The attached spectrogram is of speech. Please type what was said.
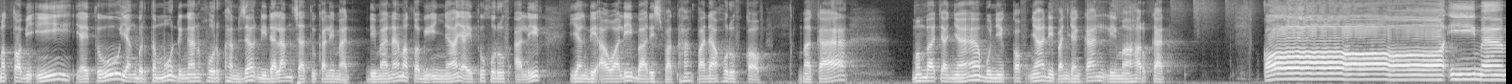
matabi'i yaitu yang bertemu dengan huruf hamzah di dalam satu kalimat. Di mana matabi'inya yaitu huruf alif yang diawali baris fathah pada huruf qaf. Maka membacanya bunyi qafnya dipanjangkan lima harokat. Imam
